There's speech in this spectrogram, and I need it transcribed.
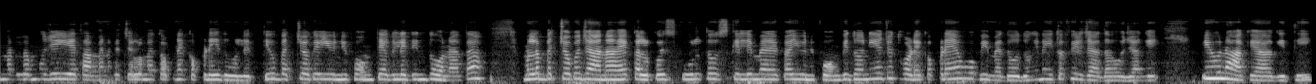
मतलब मुझे ये था, मैंने कहा चलो मैं तो अपने कपड़े ही धो लेती हूँ। बच्चों के यूनिफॉर्म थे, अगले दिन धोना था। मतलब बच्चों को जाना है कल को स्कूल तो उसके लिए मेरे का यूनिफॉर्म भी धोनी है, जो थोड़े कपड़े हैं वो भी मैं धो दूँगी, नहीं तो फिर ज़्यादा हो जाएँगे। पीहू नहा के आ गई थी।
